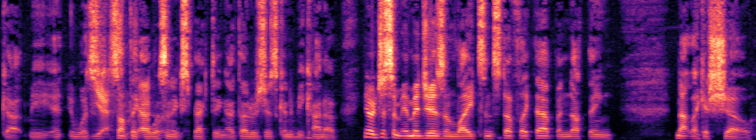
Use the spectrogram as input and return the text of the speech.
got me. It was Yes, something I wasn't expecting. I thought it was just going to be kind of, you know, just some images and lights and stuff like that, but nothing, not like a show.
